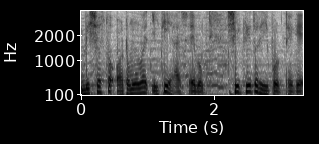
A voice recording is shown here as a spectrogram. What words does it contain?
বিশ্বস্ত অটোমোবাইল ইতিহাস এবং স্বীকৃত রিপোর্ট থেকে।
